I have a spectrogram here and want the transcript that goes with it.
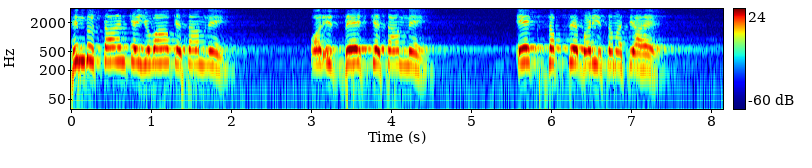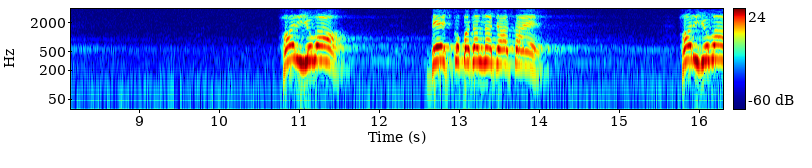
हिंदुस्तान के युवाओं के सामने और इस देश के सामने एक सबसे बड़ी समस्या है। हर युवा देश को बदलना चाहता है। हर युवा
